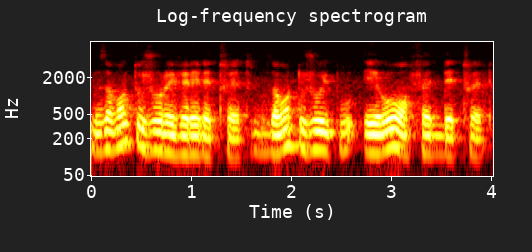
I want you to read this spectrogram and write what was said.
Nous avons toujours révéré des traîtres. Nous avons toujours eu pour héros en fait des traîtres.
